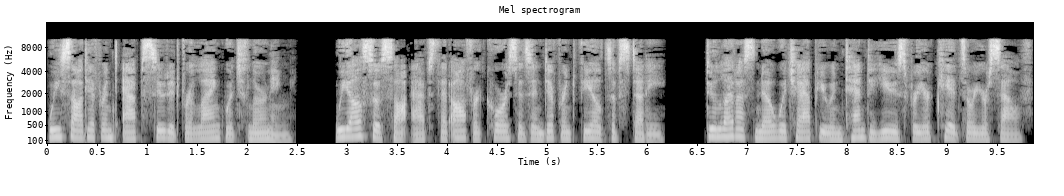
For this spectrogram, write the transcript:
We saw different apps suited for language learning. We also saw apps that offer courses in different fields of study. Do let us know which app you intend to use for your kids or yourself.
